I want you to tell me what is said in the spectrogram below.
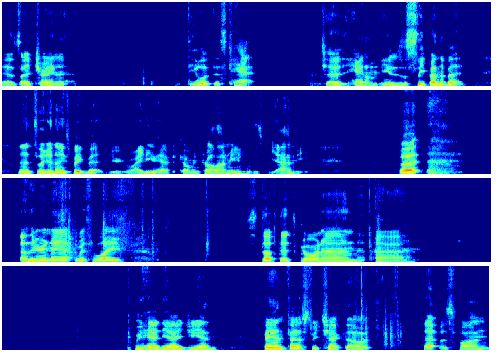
as I try to deal with this cat. I had him. He was asleep on the bed. And it's like a nice big bed. You're, why do you have to come and crawl on me? It's beyond me. But other than that, with life, stuff that's going on, uh, we had the IGN Fan Fest we checked out. That was fun.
